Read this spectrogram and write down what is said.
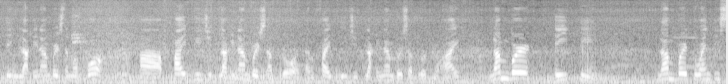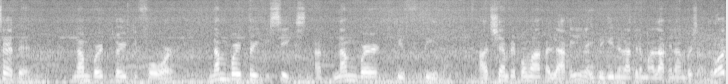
ating lucky numbers naman po. 5-digit lucky numbers abroad. Ang 5-digit lucky numbers abroad mo ay number 18, number 27, number 34, number 36, at number 15. At syempre po mga kalaki, naibigay na natin ang mga lucky numbers abroad.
